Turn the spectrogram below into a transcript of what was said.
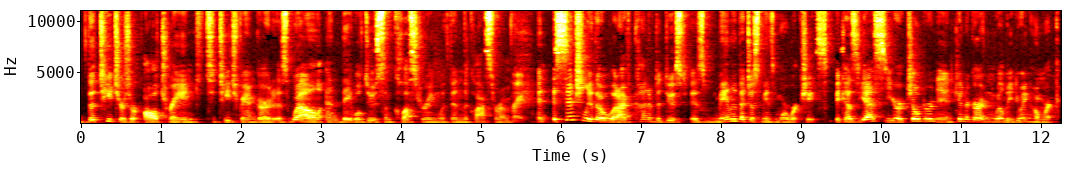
the teachers are all trained to teach Vanguard as well, and they will do some clustering within the classroom. Right. And essentially, though, what I've kind of deduced is mainly that just means more worksheets because yes, your children in kindergarten will be doing homework.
